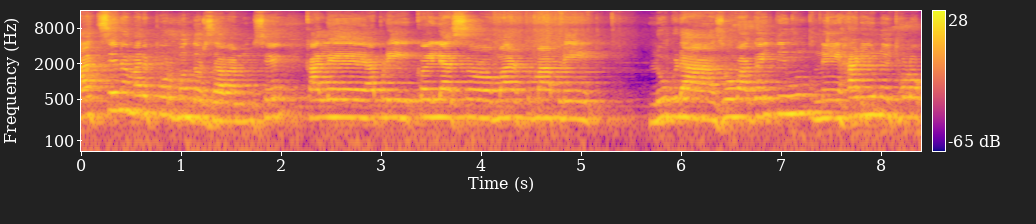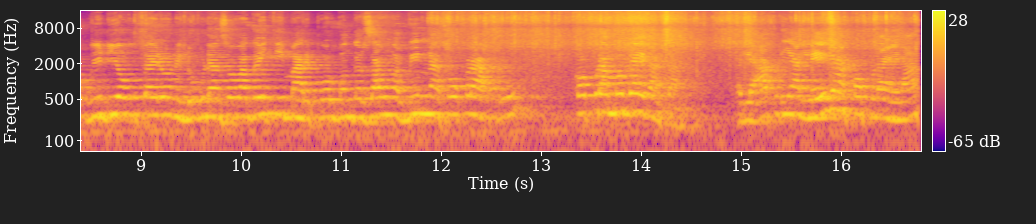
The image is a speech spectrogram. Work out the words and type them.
આજ છે ને મારે પોરબંદર જવાનું છે. કાલે આપણી કૈલાસ માર્ટમાં આપણી લુગડા જોવા ગઈ હતી હું ને હાડીઓનો થોડોક વીડિયો ઉતાર્યો ને લુગડા જોવા ગઈ હતી. મારે પોરબંદર જવું મારે બીનના છોકરા કપડાં મગાવ્યા હતા. એટલે આપણે આ લેવા કપડાં એના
